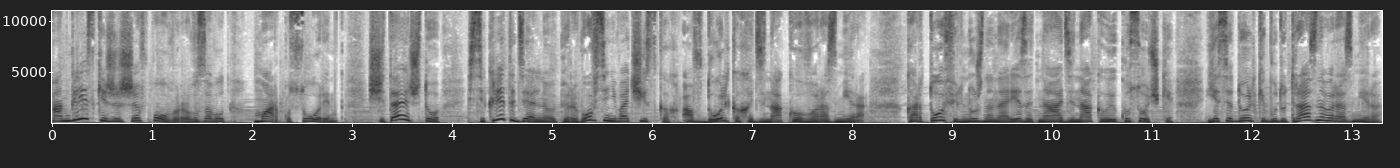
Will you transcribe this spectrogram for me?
Английский же шеф-повар, его зовут Маркус Оринг, считает, что секрет идеального пюре вовсе не в очистках, а в дольках одинакового размера. Картофель нужно нарезать на одинаковые кусочки. Если дольки будут разного размера,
